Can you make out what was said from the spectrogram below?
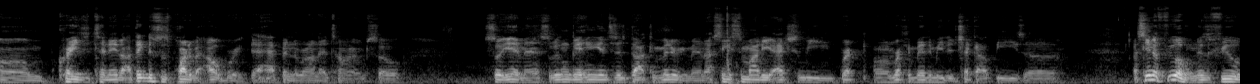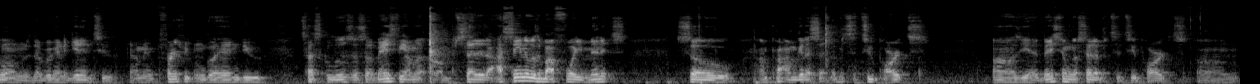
Um, crazy tornado. I think this was part of an outbreak that happened around that time. So so yeah, man. So we're gonna get into this documentary, man. I seen somebody actually rec um, recommended me to check out these. Uh, I seen a few of them. There's a few of them that we're gonna get into. I mean, first we can go ahead and do Tuscaloosa. So basically, I'm gonna um, set it. Up. I seen it was about 40 minutes, so I'm I'm gonna set it up into two parts. Uh, yeah, basically I'm gonna set up into two parts. Um,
